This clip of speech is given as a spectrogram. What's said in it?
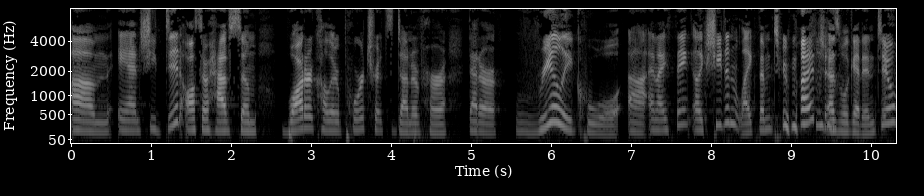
Um, and she did also have some watercolor portraits done of her that are really cool. Uh, and I think like she didn't like them too much, as we'll get into,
